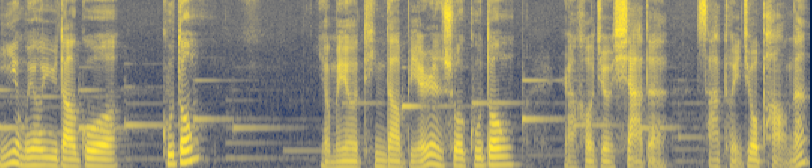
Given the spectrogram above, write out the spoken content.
你有没有遇到过咕咚？有没有听到别人说咕咚，然后就吓得撒腿就跑呢？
